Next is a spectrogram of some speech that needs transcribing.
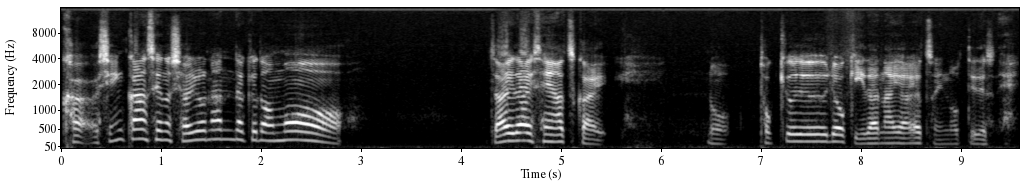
か新幹線の車両なんだけども、在来線扱いの特急料金いらないやつに乗ってですね。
